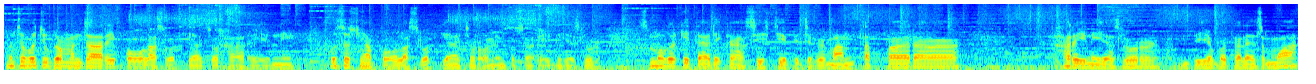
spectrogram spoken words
Mencoba juga mencari pola slot gacor hari ini khususnya pola slot gacor Olympus hari ini ya seluruh. Semoga kita dikasih CP-CP mantap pada hari ini ya seluruh. Intinya buat kalian semua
